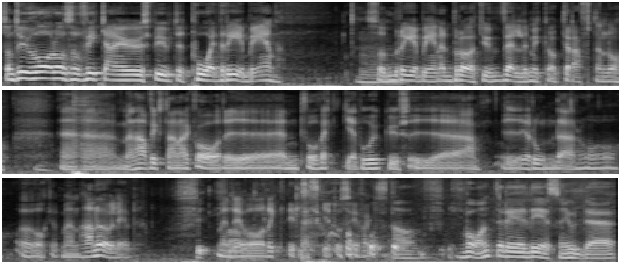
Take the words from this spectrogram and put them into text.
som tur var då så fick han ju spjutet på ett reben. Så bredbenet bröt ju väldigt mycket av kraften då. Eh, Men han fick stanna kvar i en, två veckor på sjukhus i, eh, i Rom där och övervakat. Men han överlevde. Men det var riktigt läskigt att se faktiskt. Ja, var inte det det som gjorde...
